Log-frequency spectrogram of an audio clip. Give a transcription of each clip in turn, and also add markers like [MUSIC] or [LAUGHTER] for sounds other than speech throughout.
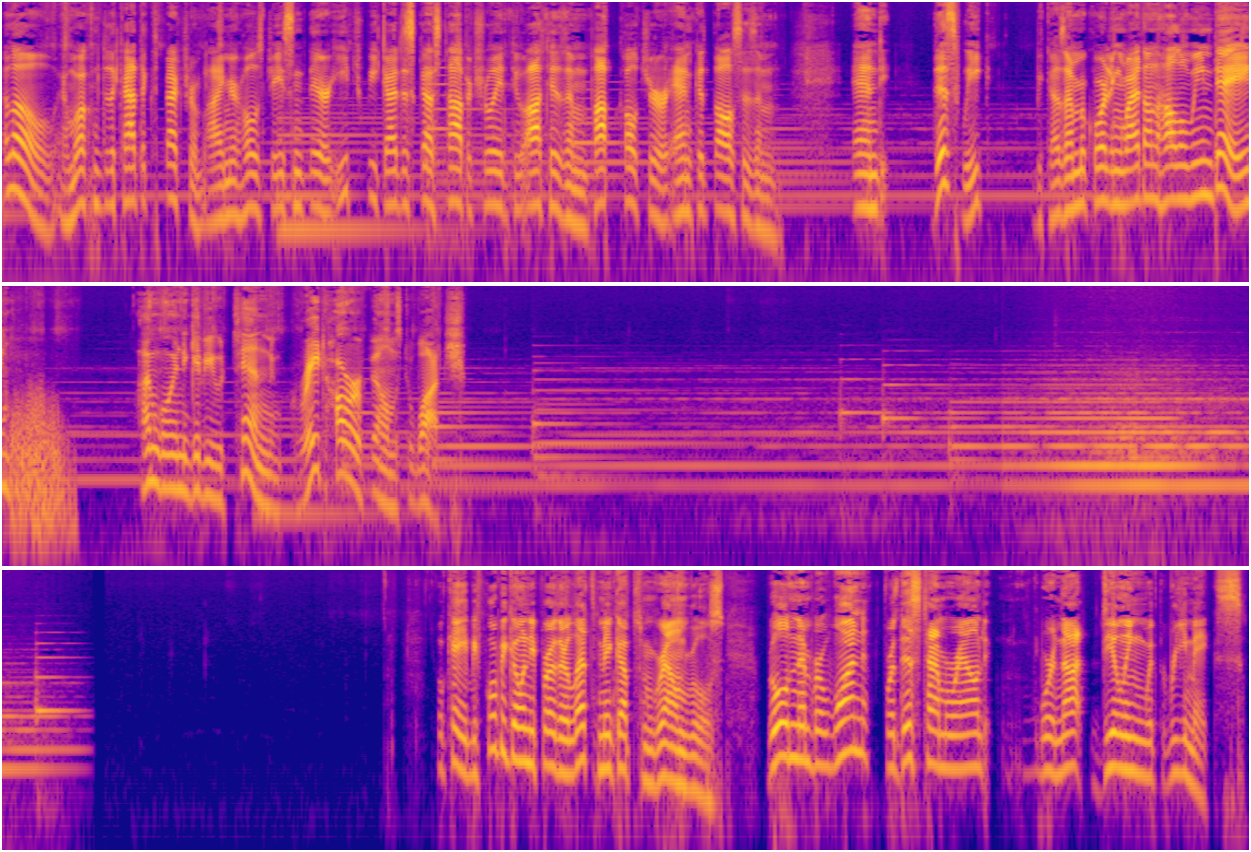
Hello, and welcome to the Catholic Spectrum. I'm your host, Jason Thayer. Each week I discuss topics related to autism, pop culture, and Catholicism. And this week, because I'm recording right on Halloween Day, I'm going to give you 10 great horror films to watch. Okay, before we go any further, let's make up some ground rules. Rule number one for this time around, we're not dealing with remakes.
